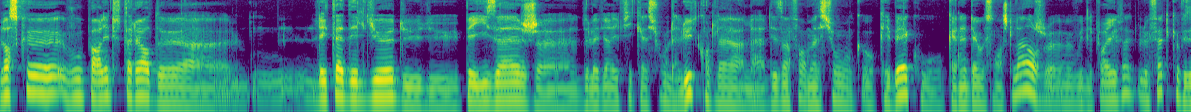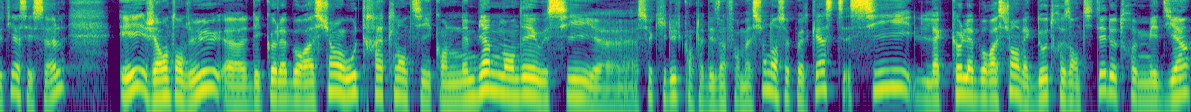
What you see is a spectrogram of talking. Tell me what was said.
Lorsque vous parlez tout à l'heure de euh, l'état des lieux du, paysage euh, de la vérification, de la lutte contre la, désinformation au, Québec ou au Canada au sens large, euh, vous déploriez le fait que vous étiez assez seul. Et j'ai entendu des collaborations outre-Atlantique. On aime bien demander aussi à ceux qui luttent contre la désinformation dans ce podcast si la collaboration avec d'autres entités, d'autres médias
